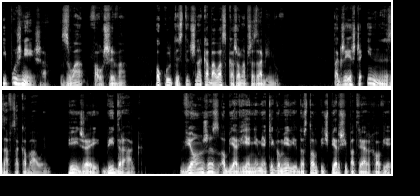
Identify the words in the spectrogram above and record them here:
i późniejsza, zła, fałszywa, okultystyczna kabała skażona przez rabinów. Także jeszcze inny znawca kabały, P.J. Bidrak, wiąże z objawieniem, jakiego mieli dostąpić pierwsi patriarchowie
